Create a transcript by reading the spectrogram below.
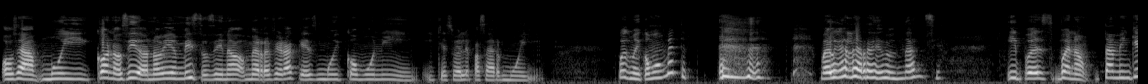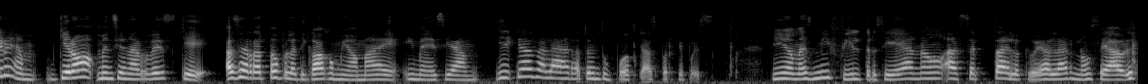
o sea, muy conocido, no bien visto, sino me refiero a que es muy común y, y que suele pasar muy, pues muy comúnmente, valga la redundancia. Y pues bueno, también quiero, quiero mencionarles que hace rato platicaba con mi mamá y me decía, ¿y qué vas a hablar rato en tu podcast? Porque pues mi mamá es mi filtro, si ella no acepta de lo que voy a hablar, no se habla.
